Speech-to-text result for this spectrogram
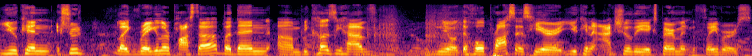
you can extrude like regular pasta, but then um, because you have you know the whole process here, you can actually experiment with flavors.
